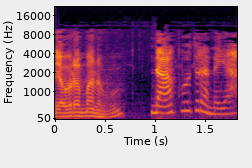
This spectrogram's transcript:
ఎవరమ్మా నువ్వు? నా కూతురు అన్నయ్య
